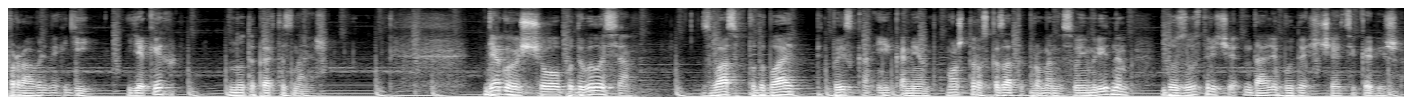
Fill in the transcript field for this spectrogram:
правильних дій, яких ну тепер ти знаєш. Дякую, що подивилися. З вас вподобай, підписка і комент. Можете розказати про мене своїм рідним. До зустрічі, далі буде ще цікавіше.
